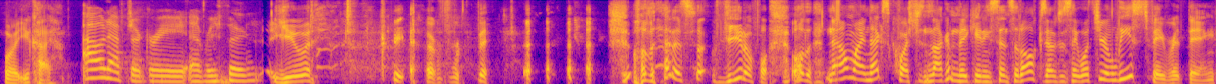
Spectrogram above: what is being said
What about you, Kai? I would have to agree everything. You would agree everything. well, that is beautiful. Well, now my next question is not going to make any sense at all because I was going to say, what's your least favorite thing?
